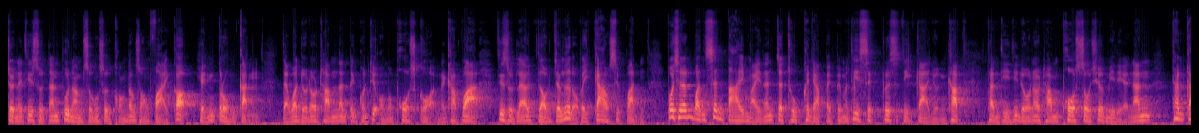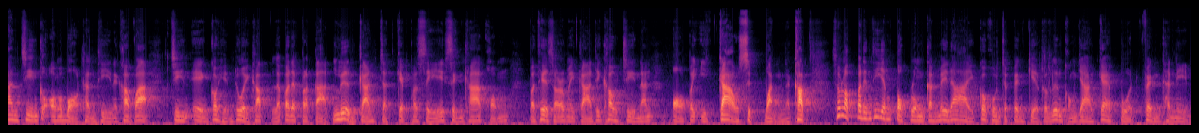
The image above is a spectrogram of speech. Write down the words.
จนในที่สุดนั้นผู้นำสูงสุดของทั้งสองฝ่ายก็เห็นตรงกัน แต่ว่าโดนัลด์ทรัมป์นั้นเป็นคนที่ออกมาโพสต์ก่อนนะครับว่าที่สุดแล้วเราจะเลื่อนออกไป 90 วัน เพราะฉะนั้นวันเส้นตายใหม่นั้นจะถูกขยับไปเป็นวันที่ 10 พฤศจิกายนครับ ทันทีที่โดนัลด์ทรัมป์โพสโซเชียลมีเดียนั้น ทางการจีนก็ออกมาบอกทันทีนะครับว่าจีนเองก็เห็นด้วยครับ แล้วก็ได้ประกาศเลื่อนการจัดเก็บภาษีสินค้าของ ประเทศสหรัฐอเมริกาที่เข้าจีนนั้นออกไปอีก 90 วันนะครับสำหรับประเด็นที่ยังตกลงกันไม่ได้ ก็คงจะเป็นเกี่ยวกับเรื่องของยาแก้ปวดเฟนทานิน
